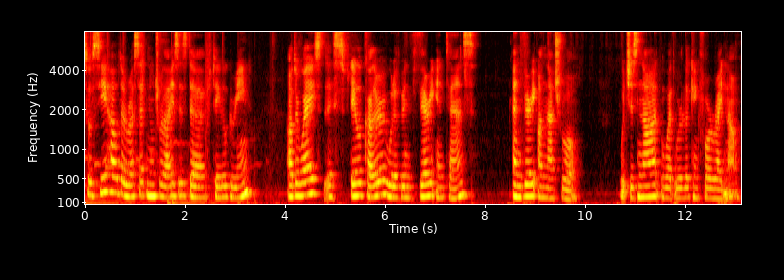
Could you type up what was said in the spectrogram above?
So see how the russet neutralizes the phthalo green? Otherwise, this phthalo color would have been very intense and very unnatural, which is not what we're looking for right now.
